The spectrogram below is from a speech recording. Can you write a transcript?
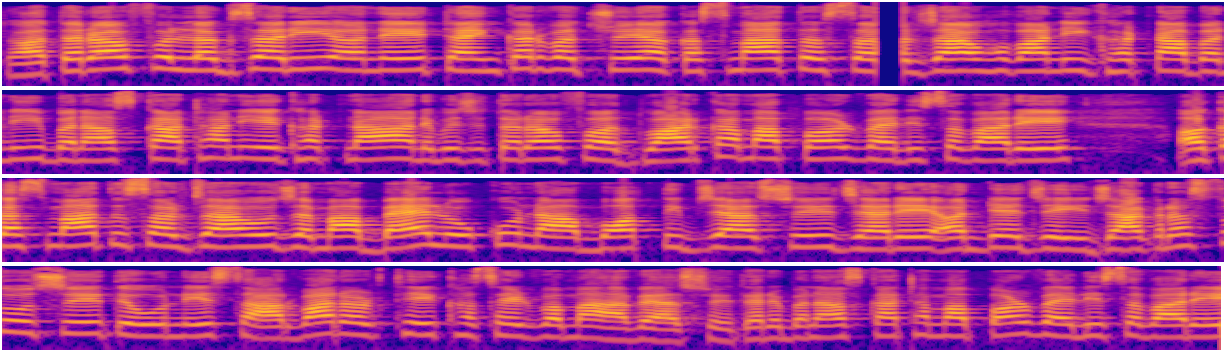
તો આ તરફ લક્ઝરી અને ટેન્કર વચ્ચે અકસ્માત સર્જાયો હોવાની ઘટના બની. બનાસકાંઠાની એ ઘટના અને બીજી તરફ દ્વારકામાં પણ વહેલી સવારે અકસ્માત સર્જાયો, જેમાં બે લોકોના મોત નીપજ્યા છે. જ્યારે અન્ય જે ઇજાગ્રસ્તો છે, તેઓને સારવાર અર્થે ખસેડવામાં આવ્યા છે. ત્યારે બનાસકાંઠામાં પણ વહેલી સવારે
